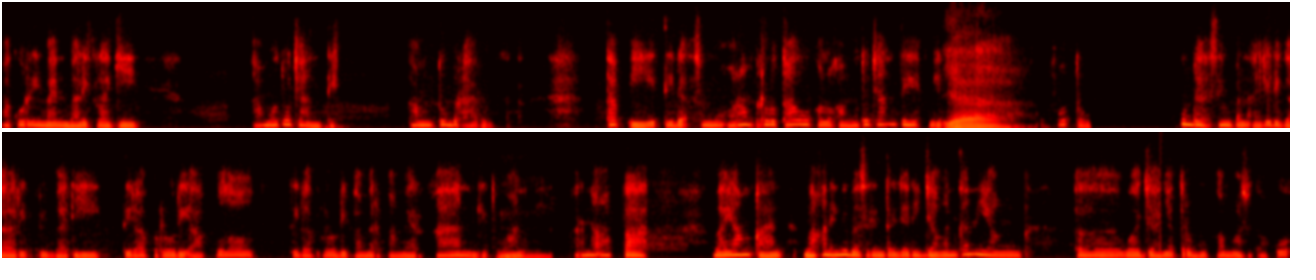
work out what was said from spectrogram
aku remind balik lagi. Kamu tuh cantik kamu tuh berharga tapi tidak semua orang perlu tahu kalau kamu tuh cantik gitu. Yeah. foto udah simpan aja di galeri pribadi. Tidak perlu diupload tidak perlu dipamer-pamerkan gitu kan hmm. karena apa? Bayangkan bahkan ini udah sering terjadi. Jangankan yang uh, wajahnya terbuka maksud aku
